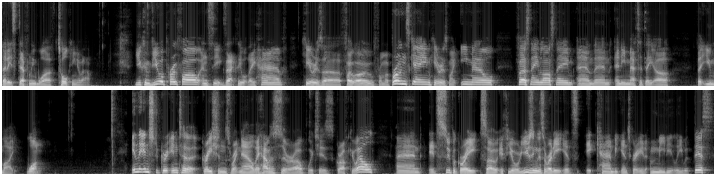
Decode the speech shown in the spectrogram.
that it's definitely worth talking about. You can view a profile and see exactly what they have. Here is a photo from a Bruins game. Here is my email, first name, last name, and then any metadata that you might want. In the integrations right now, they have Hasura, which is GraphQL, and it's super great. So if you're using this already, it's it can be integrated immediately with this.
